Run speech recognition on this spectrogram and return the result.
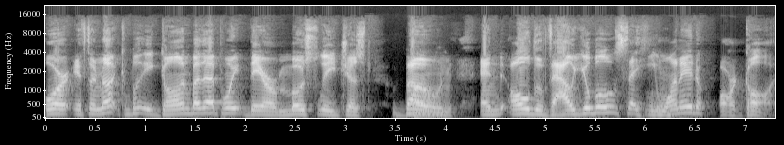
or if they're not completely gone by that point, they are mostly just bone, Bone. and all the valuables that he Mhm. wanted are gone.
